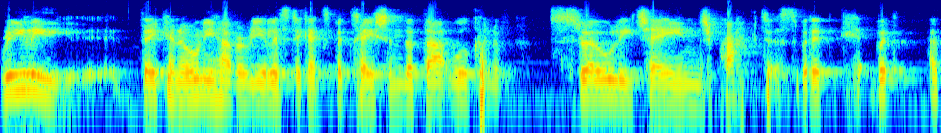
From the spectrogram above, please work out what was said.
really, they can only have a realistic expectation that that will kind of slowly change practice. But, it, but at,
